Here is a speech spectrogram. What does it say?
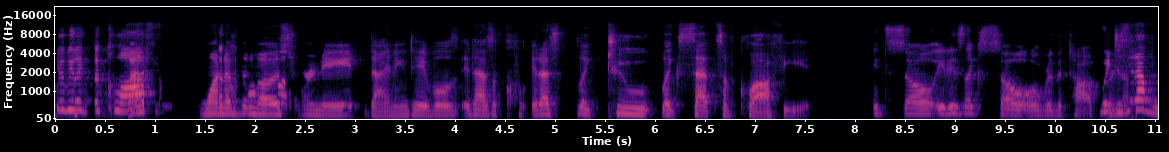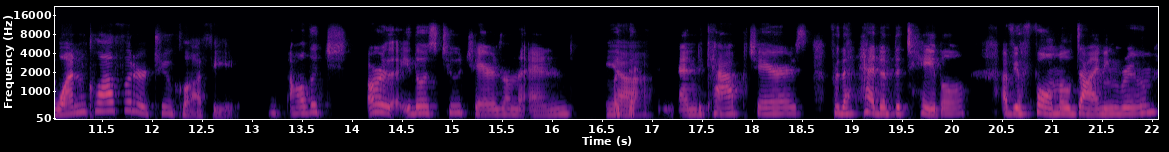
He'll be like the cloth That's one the of cloth. the most ornate dining tables. It has a it has like two like sets of claw feet. It's so it is like so over the top wait does no- it have one claw foot or two claw feet all the ch- or those two chairs on the end yeah. like end cap chairs for the head of the table of your formal dining room.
